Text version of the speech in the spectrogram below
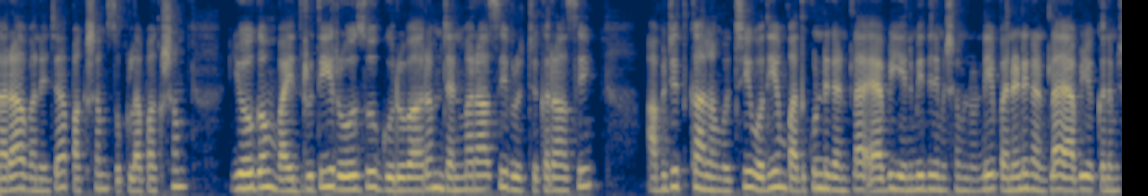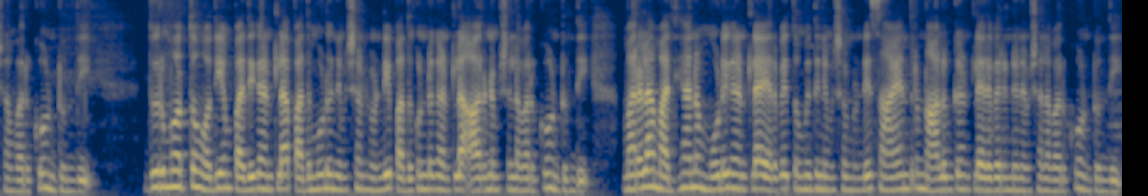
గర వనిజ పక్షం శుక్లపక్షం యోగం వైద్యుతి రోజు గురువారం జన్మరాశి వృశ్చిక రాశి. అభిజిత్ కాలం వచ్చి ఉదయం పదకొండు గంటల యాభై ఎనిమిది నిమిషం నుండి పన్నెండు గంటల యాభై ఒక్క నిమిషం వరకు ఉంటుంది. దుర్ముహూర్తం ఉదయం పది గంటల పదమూడు నిమిషం నుండి పదకొండు గంటల ఆరు నిమిషాల వరకు ఉంటుంది. మరలా మధ్యాహ్నం మూడు గంటల ఇరవై తొమ్మిది నిమిషం నుండి సాయంత్రం నాలుగు గంటల ఇరవై రెండు నిమిషాల వరకు ఉంటుంది.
